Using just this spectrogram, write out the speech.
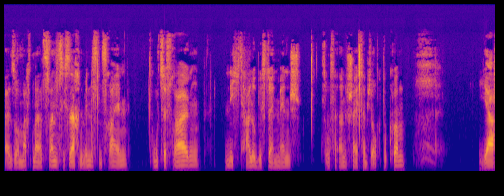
also macht mal 20 Sachen mindestens rein. Gute Fragen. Nicht Hallo, bist du ein Mensch? So was eine Scheiße habe ich auch bekommen. Ja.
